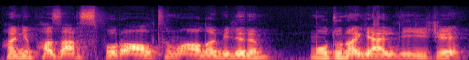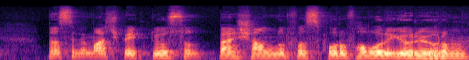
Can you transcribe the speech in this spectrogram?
hani Pazar Spor'u altıma alabilirim moduna geldi iyice. Nasıl bir maç bekliyorsun? Ben Şanlıurfa Spor'u favori görüyorum.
